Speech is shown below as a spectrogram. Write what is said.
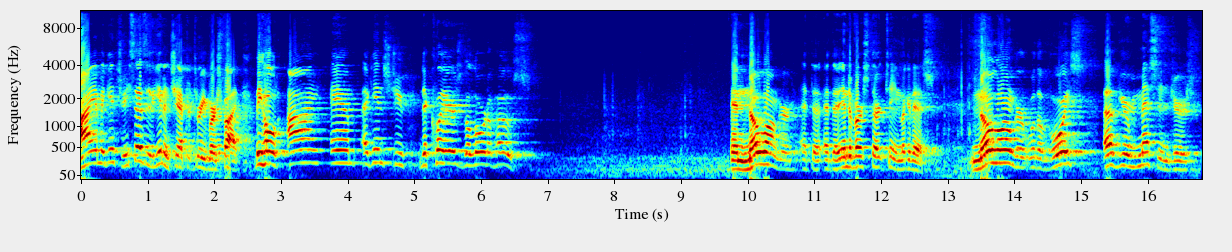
I am against you. He says it again in chapter 3, verse 5. Behold, I am against you, declares the Lord of hosts. And no longer, at the, at the end of verse 13, look at this. No longer will the voice of your messengers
